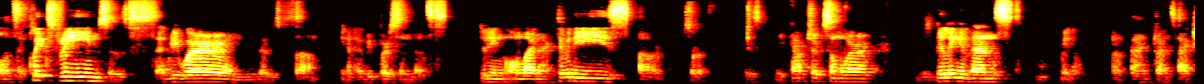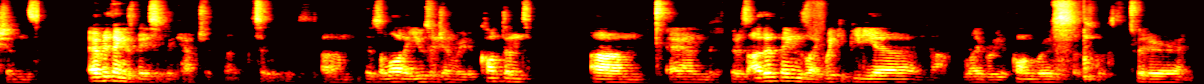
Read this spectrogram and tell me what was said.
lots of click streams, there's everywhere, and there's um, you know every person that's doing online activities are sort of basically captured somewhere. There's billing events, you know, uh, bank transactions. Everything is basically captured. Right? So um, there's a lot of user-generated content. Um, and there's other things like Wikipedia and uh, Library of Congress, Twitter, and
